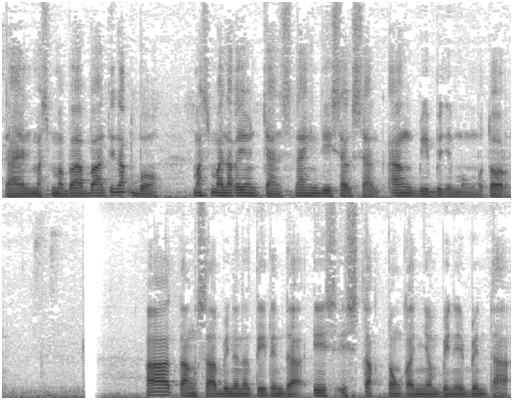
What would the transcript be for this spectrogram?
Dahil mas mababa ang tinakbo, mas malaki yung chance na hindi sagsag ang bibili mong motor. At ang sabi na nagtitinda is stock tong kanyang binibenta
